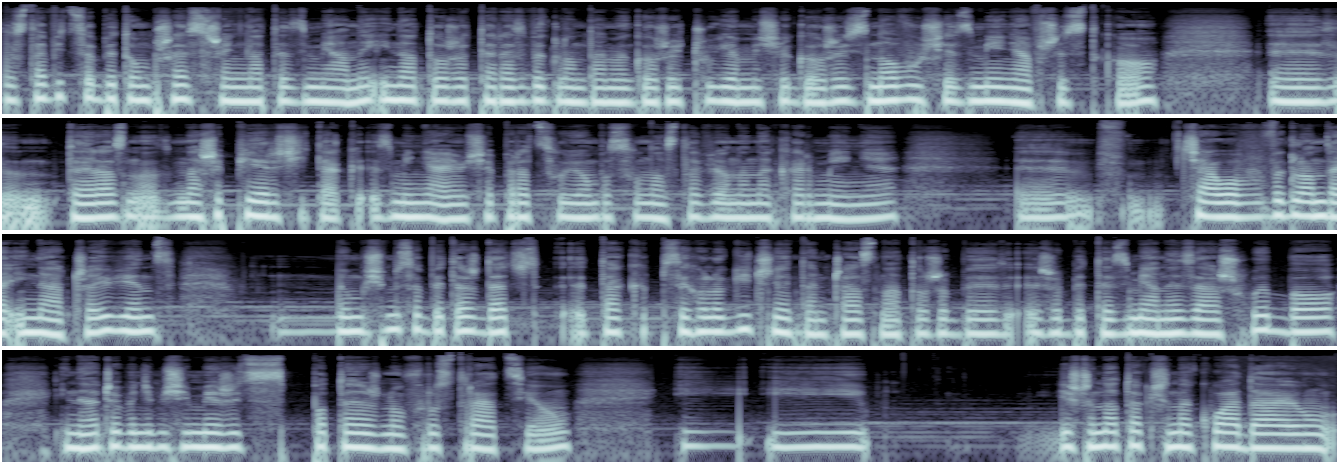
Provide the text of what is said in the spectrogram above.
zostawić sobie tą przestrzeń na te zmiany i na to, że teraz wyglądamy gorzej, czujemy się gorzej, znowu się zmienia wszystko. Teraz na- nasze piersi tak zmieniają się, pracują, bo są nastawione na karmienie. Y, Ciało wygląda inaczej, więc my musimy sobie też dać y, tak psychologicznie ten czas na to, żeby, żeby te zmiany zaszły, bo inaczej będziemy się mierzyć z potężną frustracją i, i jeszcze na to, jak się nakładają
